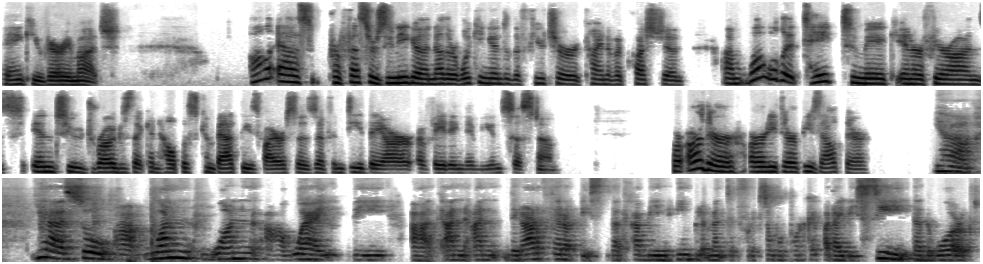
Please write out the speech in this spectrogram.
Thank you very much. I'll ask Professor Zuniga another looking into the future kind of a question. Um, what will it take to make interferons into drugs that can help us combat these viruses if indeed they are evading the immune system? Or are there already therapies out there? Yeah, yeah. So uh, one one uh, way would be, uh, and and there are therapies that have been implemented, for example, for hepatitis C that worked,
